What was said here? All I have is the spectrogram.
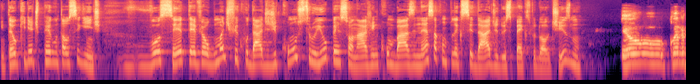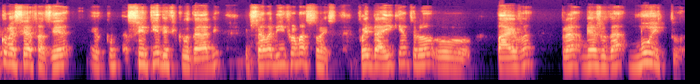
Então eu queria te perguntar o seguinte: você teve alguma dificuldade de construir o personagem com base nessa complexidade do espectro do autismo? Eu, quando comecei a fazer, eu senti dificuldade e precisava de informações. Foi daí que entrou o Paiva para me ajudar muito.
